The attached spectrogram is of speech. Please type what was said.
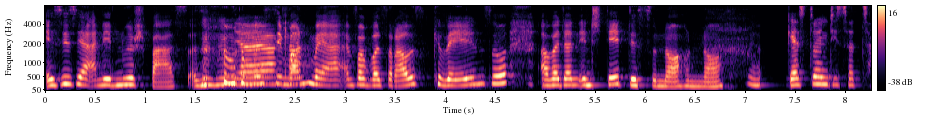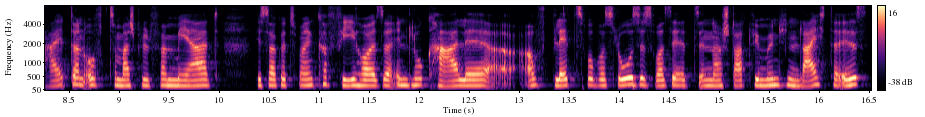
es ist ja auch nicht nur Spaß. Also mhm, man ja, muss sich ja, manchmal ja einfach was rausquälen so, aber dann entsteht das so nach und nach. Ja. Gehst du in dieser Zeit dann oft zum Beispiel vermehrt, ich sage jetzt mal in Kaffeehäuser, in Lokale, äh, auf Plätze, wo was los ist, was jetzt in einer Stadt wie München leichter ist,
